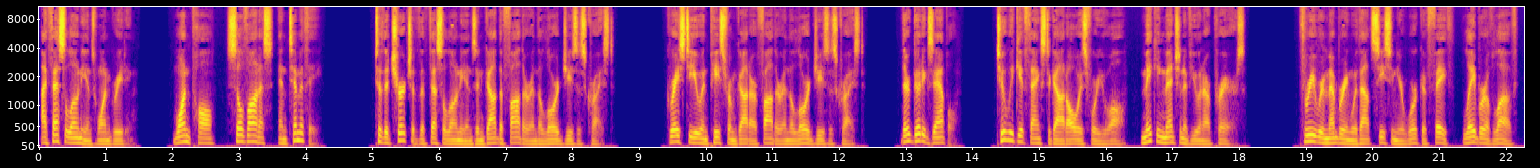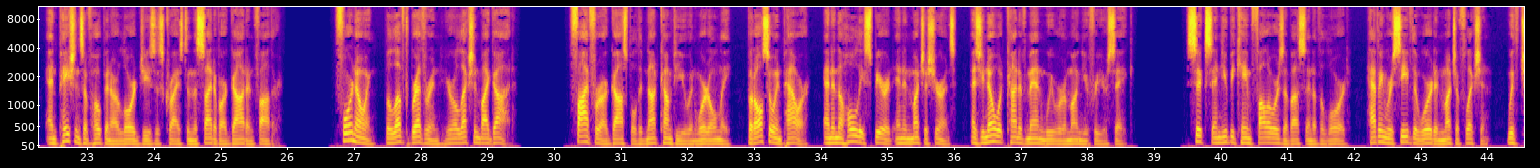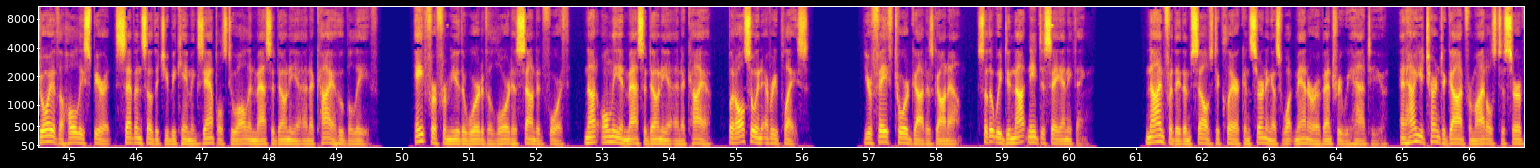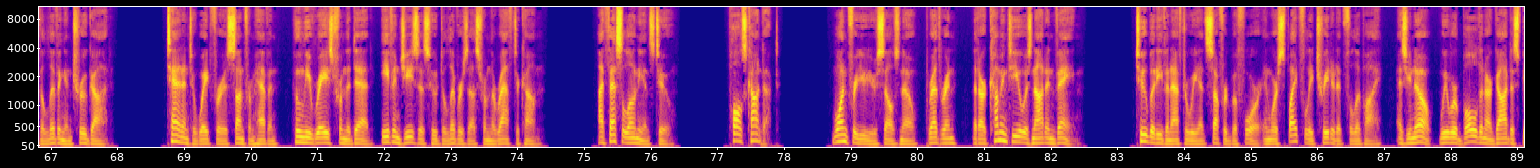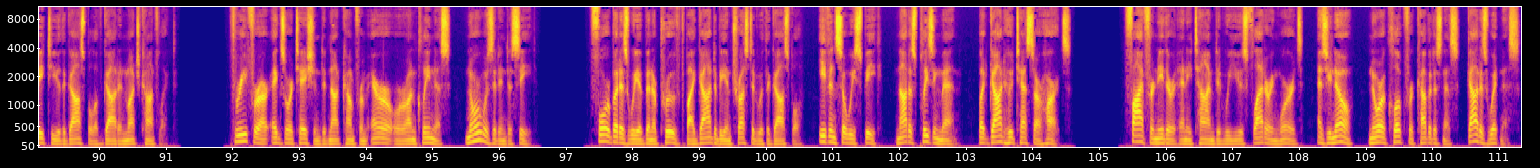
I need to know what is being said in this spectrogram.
I Thessalonians 1 Greeting. 1 Paul, Silvanus, and Timothy. To the Church of the Thessalonians in God the Father and the Lord Jesus Christ. Grace to you and peace from God our Father and the Lord Jesus Christ. Their good example. 2. We give thanks to God always for you all, making mention of you in our prayers. 3. Remembering without ceasing your work of faith, labor of love, and patience of hope in our Lord Jesus Christ in the sight of our God and Father. 4. Knowing, beloved brethren, your election by God. 5. For our gospel did not come to you in word only, but also in power, and in the Holy Spirit and in much assurance, as you know what kind of men we were among you for your sake. 6. And you became followers of us and of the Lord, having received the word in much affliction, with joy of the Holy Spirit. 7. So that you became examples to all in Macedonia and Achaia who believe. 8. For from you the word of the Lord has sounded forth, not only in Macedonia and Achaia, but also in every place. Your faith toward God has gone out, so that we do not need to say anything. 9. For they themselves declare concerning us what manner of entry we had to you, and how you turned to God from idols to serve the living and true God. 10. And to wait for his Son from heaven, whom he raised from the dead, even Jesus who delivers us from the wrath to come. I Thessalonians 2. Paul's conduct. 1. For you yourselves know, brethren, that our coming to you is not in vain. 2. But even after we had suffered before and were spitefully treated at Philippi, as you know, we were bold in our God to speak to you the gospel of God in much conflict. 3. For our exhortation did not come from error or uncleanness, nor was it in deceit. 4. But as we have been approved by God to be entrusted with the gospel, even so we speak, not as pleasing men, but God who tests our hearts. 5. For neither at any time did we use flattering words, as you know, nor a cloak for covetousness, God is witness.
